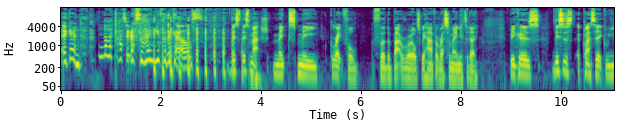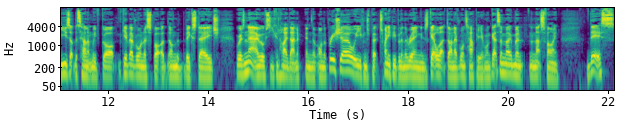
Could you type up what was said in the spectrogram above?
Again, another classic WrestleMania for the girls. this this match makes me grateful for the battle royals we have at WrestleMania today, because this is a classic. We use up the talent we've got, give everyone a spot on the big stage. Whereas now, obviously, you can hide that in, the, on the pre-show, or you can just put twenty people in the ring and just get all that done. Everyone's happy, everyone gets a moment, and that's fine. This.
